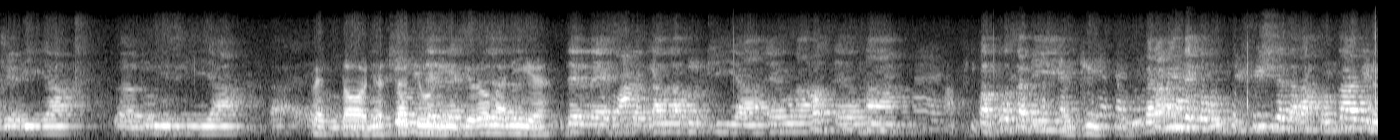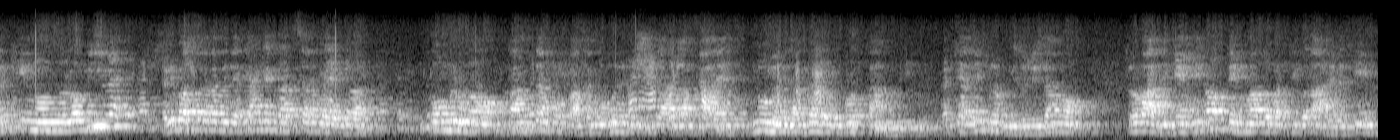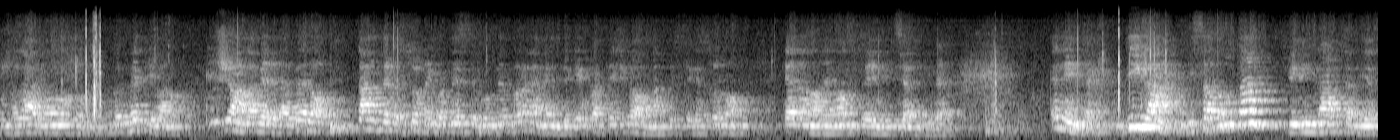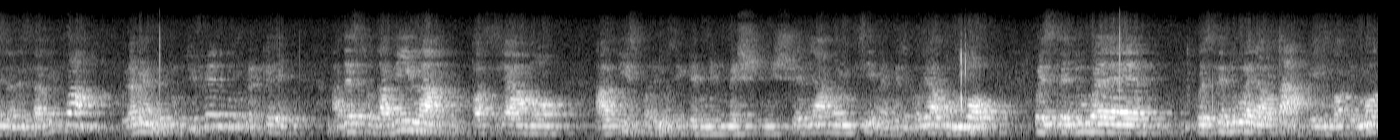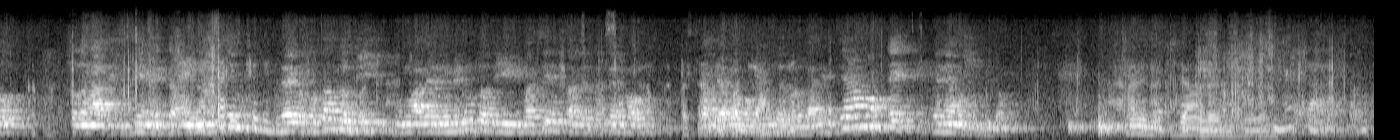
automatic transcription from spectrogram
Algeria, eh, Tunisia, eh, Lettonia, Stati Uniti, Romania. dell'est, dalla Turchia, è una, è una qualcosa di Egitto. veramente difficile da raccontarvi per chi non lo vive. E vi posso garantire che anche grazie al web con Bruno tanto tempo fa siamo pure riusciti a fare numeri davvero importanti perché all'improvviso ci siamo trovati che di notte in modo particolare perché i fuso orari non lo so permettevano riuscivamo ad avere davvero tante persone connesse contemporaneamente che partecipavano a queste che sono che erano le nostre iniziative. E niente, Dila vi saluta, vi ringrazia di essere stati qua, ovviamente tutti fermi perché adesso da Dila passiamo al Dispoli così che mi- misceliamo insieme, mescoliamo un po' queste due, queste due realtà che in qualche modo sono nate insieme e camminano insieme. Prego soltanto di un- avere un minuto di pazienza, nel frattempo cambiamo computer, lo organizziamo e veniamo subito.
